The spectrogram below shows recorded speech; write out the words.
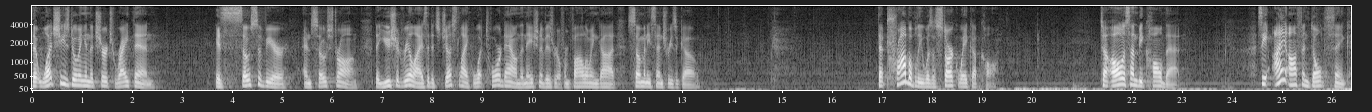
that what she's doing in the church right then is so severe and so strong that you should realize that it's just like what tore down the nation of Israel from following God so many centuries ago. That probably was a stark wake up call. To all of a sudden be called that. See, I often don't think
